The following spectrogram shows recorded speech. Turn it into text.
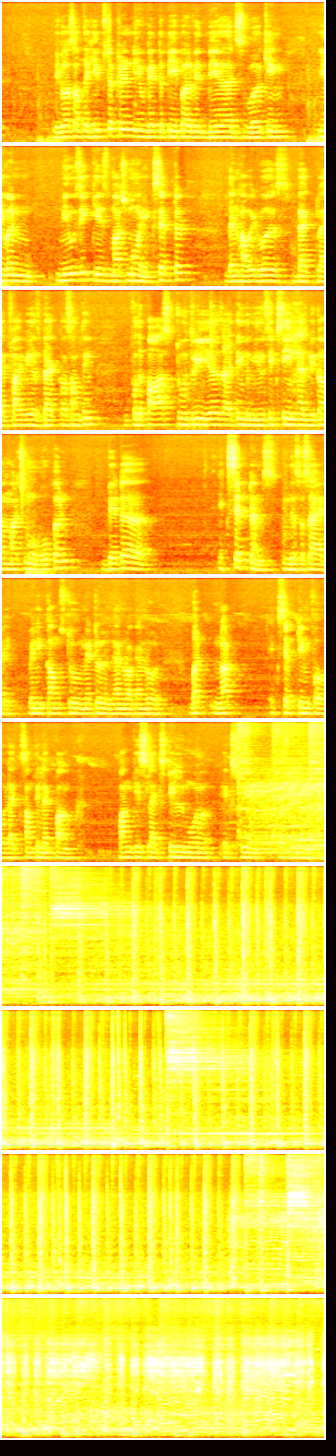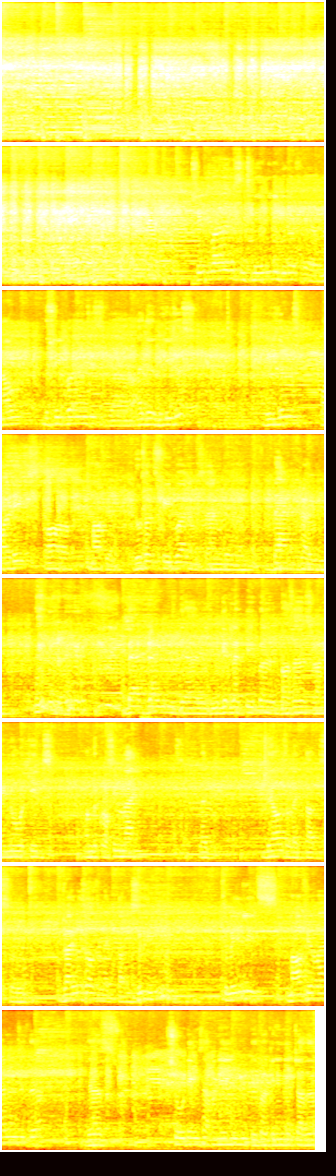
because of the hipster trend you get the people with beards working even music is much more accepted than how it was back like five years back or something for the past two three years i think the music scene has become much more open better acceptance in the society when it comes to metal and rock and roll but not accepting for like something like punk. Punk is like still more extreme it's mainly because uh, now the street violence is uh, either religious, religions, politics, or mafia. Those are street violence and uh, bad driving. bad driving is there. You get like people, buzzers running over kids on the crossing line. Like they also like thugs. So drivers also like thugs. so mainly it's mafia violence is there. There's shootings happening, people killing each other,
